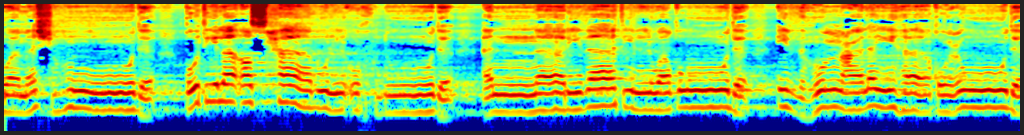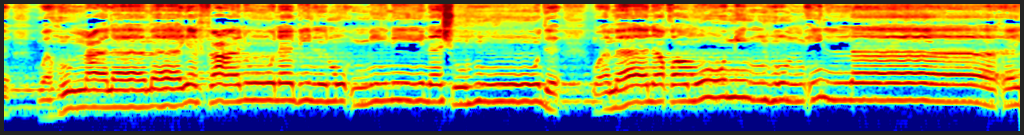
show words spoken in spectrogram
ومشهود قتل أصحاب الأخدود النار ذات الوقود إذ هم عليها قعود وهم على ما يفعلون بالمؤمنين شهود وما نقموا منهم إلا أن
